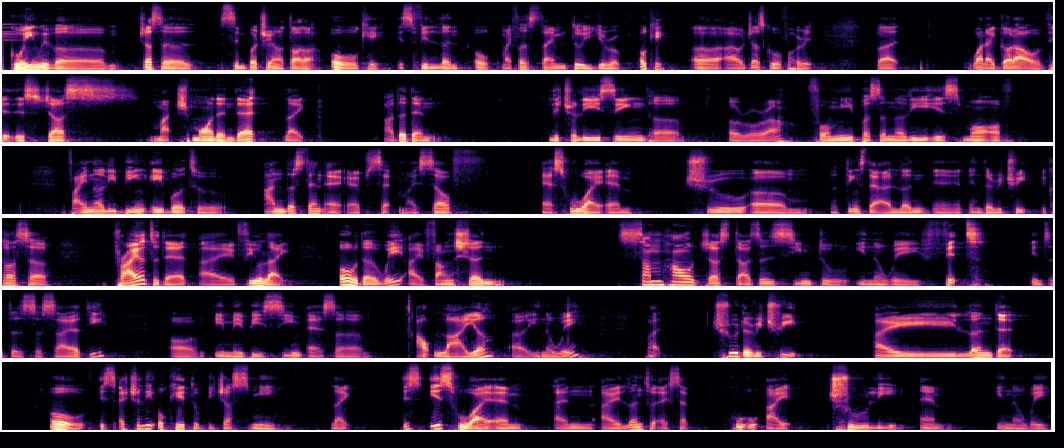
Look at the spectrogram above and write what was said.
going with a just a simple train of thought. uh, Oh, okay, it's Finland. Oh, my first time to Europe. Okay, uh, I'll just go for it. But what I got out of it is just much more than that. Like, other than literally seeing the aurora, for me personally, is more of finally being able to understand and accept myself as who I am through um, the things that I learned in, in the retreat. Because uh, prior to that, I feel like, oh, the way I function somehow just doesn't seem to, in a way, fit into the society, or it may be seen as a outlier uh, in a way. But through the retreat, I learned that, oh, it's actually okay to be just me. Like, this is who I am, and I learned to accept who I truly am in a way.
